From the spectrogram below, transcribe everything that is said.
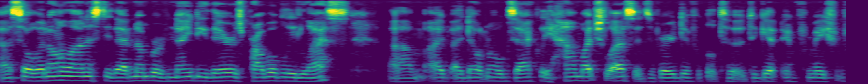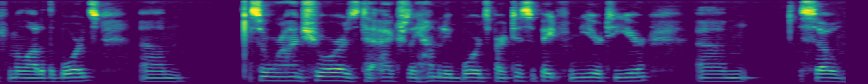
Uh, so in all honesty, that number of 90 there is probably less. Um, I, I, don't know exactly how much less. It's very difficult to, to get information from a lot of the boards. Um, so we're unsure as to actually how many boards participate from year to year. Um, so,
